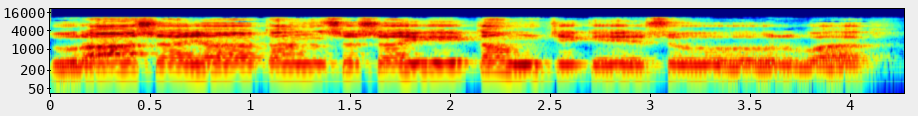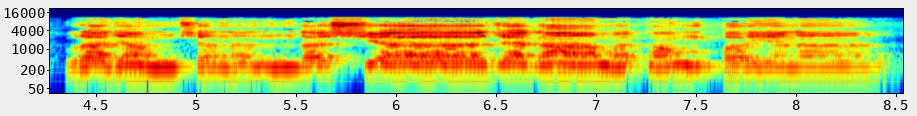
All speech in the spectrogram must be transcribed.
दुराशय कंससहितं चिकीर्षुर्व्रजं सनन्दस्य जगाम कम्पयन्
